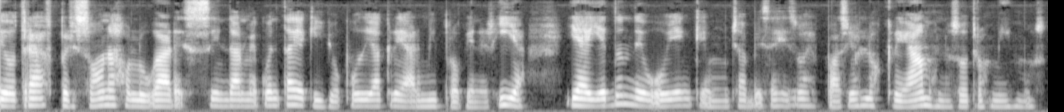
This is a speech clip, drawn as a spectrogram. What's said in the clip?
de otras personas o lugares sin darme cuenta de que yo podía crear mi propia energía. Y ahí es donde voy en que muchas veces esos espacios los creamos nosotros mismos.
